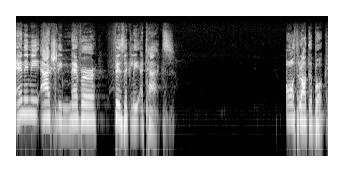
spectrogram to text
enemy actually never physically attacks all throughout the book.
